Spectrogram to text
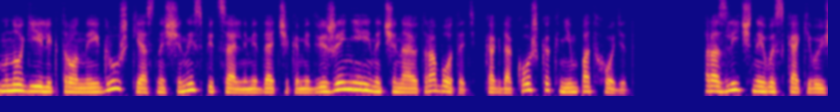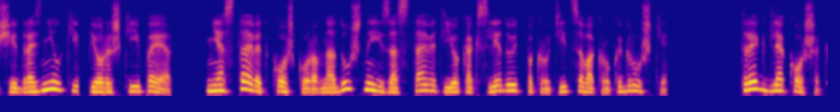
Многие электронные игрушки оснащены специальными датчиками движения и начинают работать, когда кошка к ним подходит. Различные выскакивающие дразнилки, перышки и ПР не оставят кошку равнодушной и заставят ее как следует покрутиться вокруг игрушки. Трек для кошек.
